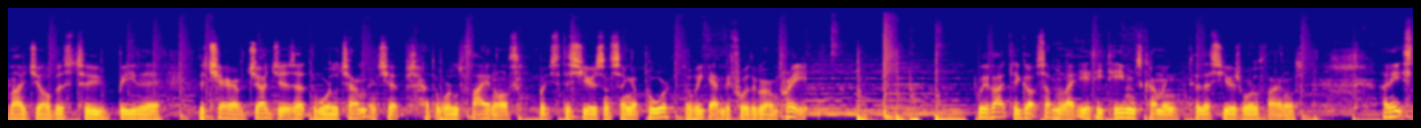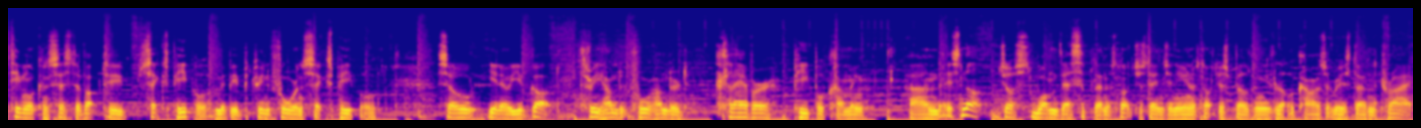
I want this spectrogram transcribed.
my job is to be the, the chair of judges at the World Championships, at the World Finals, which this year's in Singapore, the weekend before the Grand Prix. We've actually got something like 80 teams coming to this year's World Finals and each team will consist of up to six people, maybe between four and six people. So, you know, you've got 300, 400 clever people coming. And it's not just one discipline. It's not just engineering. It's not just building these little cars that race down the track.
